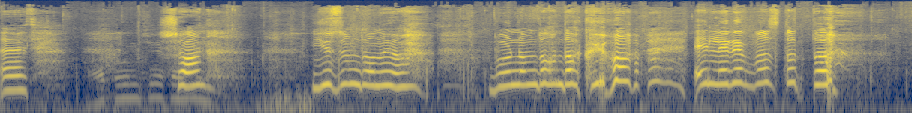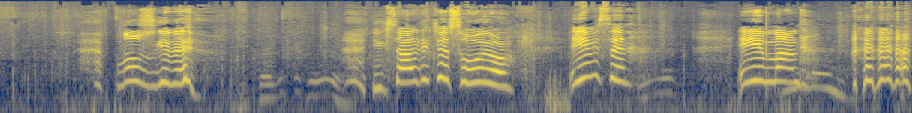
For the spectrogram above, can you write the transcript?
Evet. Şu an yüzüm donuyor. Burnum dondu akıyor. Ellerim buz tuttu. Buz gibi. Yükseldikçe soğuyor. İyi misin? İyiyim ben.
